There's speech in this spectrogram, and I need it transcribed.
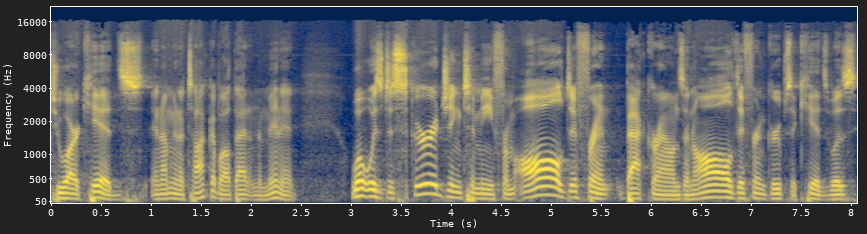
to our kids, and I'm going to talk about that in a minute. What was discouraging to me from all different backgrounds and all different groups of kids was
